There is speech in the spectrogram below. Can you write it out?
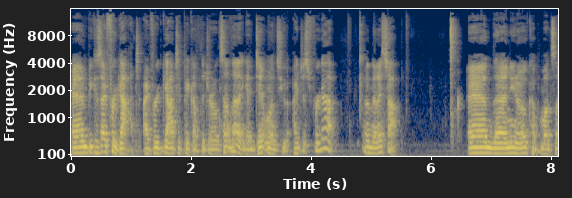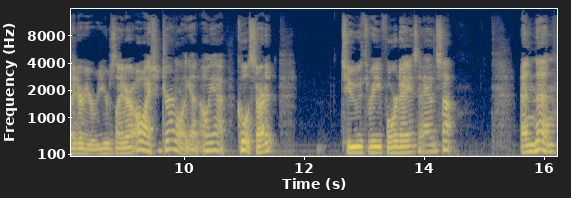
And because I forgot, I forgot to pick up the journal. It's not that I didn't want to, I just forgot. And then I stopped. And then, you know, a couple months later or years later, oh, I should journal again. Oh, yeah, cool. Start it two, three, four days and stop. And then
